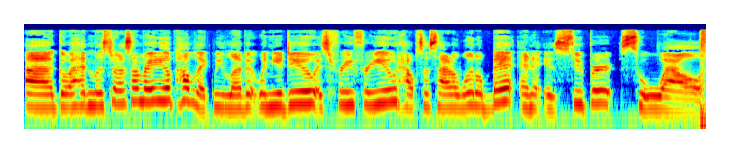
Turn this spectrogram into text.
Uh, go ahead and listen to us on Radio Public. We love it when you do. It's free for you. It helps us out a little bit, and it is super swell.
